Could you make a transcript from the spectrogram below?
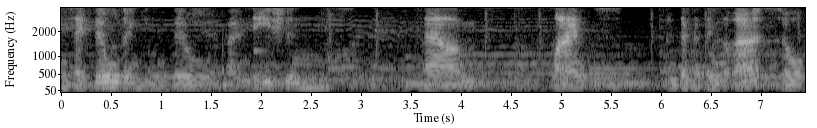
inside building you can build foundations, um, planks, and different things like that. So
